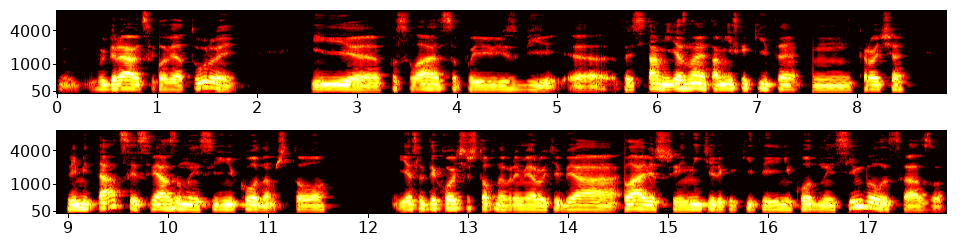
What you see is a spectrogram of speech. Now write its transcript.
выбираются клавиатурой и э, посылаются по USB. Э, То есть там, я знаю, там есть какие-то, короче, лимитации, связанные с Unicode, что если ты хочешь, чтобы, например, у тебя клавиши эмитили какие-то юникодные символы сразу,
